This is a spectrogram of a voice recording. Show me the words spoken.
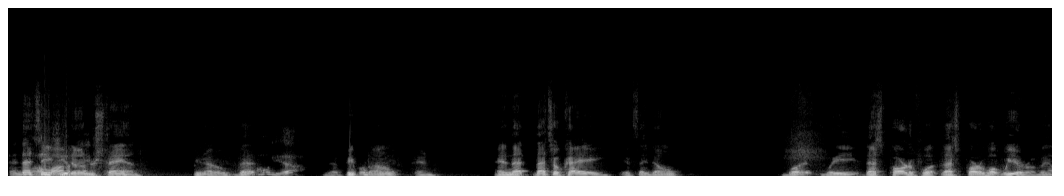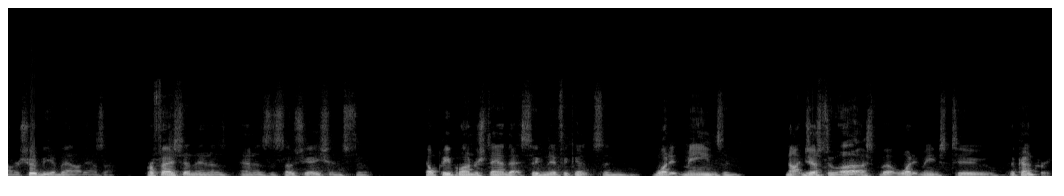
and that's easy to people, understand. You know that. Oh yeah. That people don't, and and that that's okay if they don't. But we that's part of what that's part of what we are about, or should be about, as a profession and as and as associations to help people understand that significance and what it means and not just to us, but what it means to the country.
